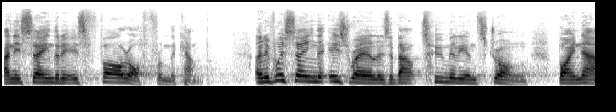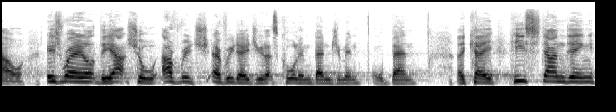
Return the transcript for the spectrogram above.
And he's saying that it is far off from the camp. And if we're saying that Israel is about 2 million strong by now, Israel, the actual average everyday Jew, let's call him Benjamin or Ben, okay, he's standing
